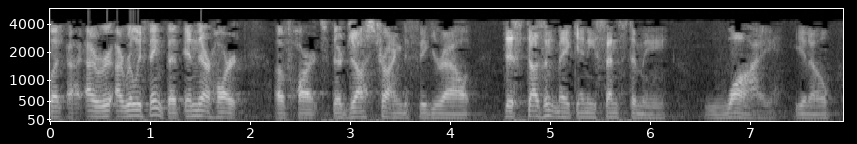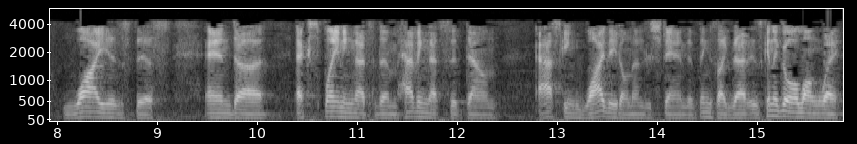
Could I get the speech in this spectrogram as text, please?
but I, I, re- I really think that in their heart of hearts, they're just trying to figure out this doesn't make any sense to me. Why? You know, why is this? And uh, explaining that to them, having that sit down, asking why they don't understand, and things like that is going to go a long way.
